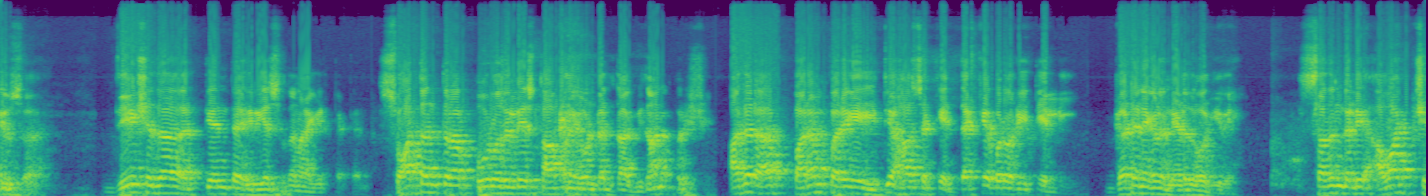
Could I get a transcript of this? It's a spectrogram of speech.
ದಿವಸ ದೇಶದ ಅತ್ಯಂತ ಹಿರಿಯ ಸದನ ಆಗಿರ್ತಕ್ಕಂಥ ಸ್ವಾತಂತ್ರ್ಯ ಪೂರ್ವದಲ್ಲಿ ಸ್ಥಾಪನೆಗೊಂಡಂತಹ ವಿಧಾನ ಪರಿಷತ್ ಅದರ ಪರಂಪರೆಗೆ ಇತಿಹಾಸಕ್ಕೆ ಧಕ್ಕೆ ಬರೋ ರೀತಿಯಲ್ಲಿ ಘಟನೆಗಳು ನಡೆದು ಹೋಗಿವೆ. ಸದನದಲ್ಲಿ ಅವಾಚ್ಯ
